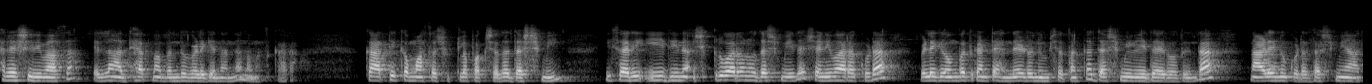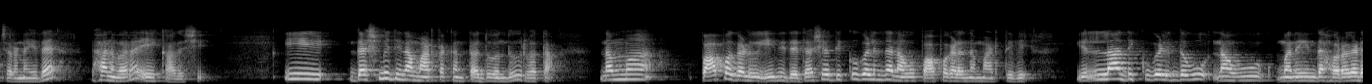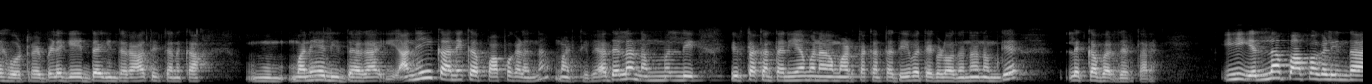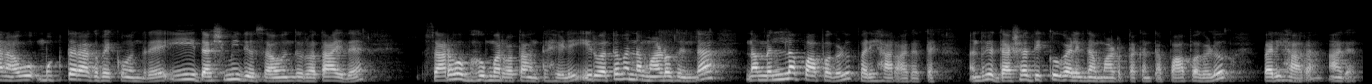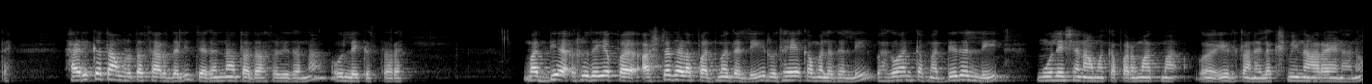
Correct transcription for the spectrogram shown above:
ಹರೇ ಶ್ರೀನಿವಾಸ, ಎಲ್ಲ ಅಧ್ಯಾತ್ಮ ಬಂಧುಗಳಿಗೆ ನನ್ನ ನಮಸ್ಕಾರ. ಕಾರ್ತಿಕ ಮಾಸ ಶುಕ್ಲ ಪಕ್ಷದ ದಶಮಿ. ಈ ಸಾರಿ ಈ ದಿನ, ಶುಕ್ರವಾರನೂ ದಶಮಿ ಇದೆ, ಶನಿವಾರ ಕೂಡ ಬೆಳಗ್ಗೆ ಒಂಬತ್ತು ಗಂಟೆ ಹನ್ನೆರಡು ನಿಮಿಷ ತನಕ ದಶಮಿ ವೇದ ಇರೋದ್ರಿಂದ ನಾಳೆನೂ ಕೂಡ ದಶಮಿ ಆಚರಣೆ ಇದೆ, ಭಾನುವಾರ ಏಕಾದಶಿ. ಈ ದಶಮಿ ದಿನ ಮಾಡ್ತಕ್ಕಂಥದ್ದು ಒಂದು ವ್ರತ. ನಮ್ಮ ಪಾಪಗಳು ಏನಿದೆ, ದಶ ದಿಕ್ಕುಗಳಿಂದ ನಾವು ಪಾಪಗಳನ್ನು ಮಾಡ್ತೀವಿ. ಎಲ್ಲ ದಿಕ್ಕುಗಳಿಂದವೂ ನಾವು ಮನೆಯಿಂದ ಹೊರಗಡೆ ಹೊರಟ್ರೆ ಬೆಳಗ್ಗೆ ಎದ್ದಾಗಿಂದ ರಾತ್ರಿ ತನಕ ಮನೆಯಲ್ಲಿದ್ದಾಗ ಈ ಅನೇಕ ಅನೇಕ ಪಾಪಗಳನ್ನು ಮಾಡ್ತೀವಿ. ಅದೆಲ್ಲ ನಮ್ಮಲ್ಲಿ ಇರ್ತಕ್ಕಂಥ ನಿಯಮನ ಮಾಡ್ತಕ್ಕಂಥ ದೇವತೆಗಳು ಅದನ್ನು ನಮಗೆ ಲೆಕ್ಕ ಬರೆದಿಡ್ತಾರೆ. ಈ ಎಲ್ಲ ಪಾಪಗಳಿಂದ ನಾವು ಮುಕ್ತರಾಗಬೇಕು ಅಂದರೆ ಈ ದಶಮಿ ದಿವಸ ಒಂದು ವ್ರತ ಇದೆ. ಸಾರ್ವಭೌಮ ವ್ರತ ಅಂತ ಹೇಳಿ ಈ ವ್ರತವನ್ನು ಮಾಡೋದ್ರಿಂದ ನಮ್ಮೆಲ್ಲ ಪಾಪಗಳು ಪರಿಹಾರ ಆಗತ್ತೆ. ಅಂದರೆ ದಶ ದಿಕ್ಕುಗಳಿಂದ ಮಾಡಿರ್ತಕ್ಕಂಥ ಪಾಪಗಳು ಪರಿಹಾರ ಆಗತ್ತೆ. ಹರಿಕಥಾಮೃತ ಸಾರದಲ್ಲಿ ಜಗನ್ನಾಥ ದಾಸರು ಇದನ್ನು ಉಲ್ಲೇಖಿಸ್ತಾರೆ. ಮಧ್ಯ ಹೃದಯ ಪ, ಅಷ್ಟದಳ ಪದ್ಮದಲ್ಲಿ, ಹೃದಯ ಕಮಲದಲ್ಲಿ, ಭಗವಂತ ಮಧ್ಯದಲ್ಲಿ ಮೂಲೇಶ ನಾಮಕ ಪರಮಾತ್ಮ ಇರ್ತಾನೆ, ಲಕ್ಷ್ಮೀನಾರಾಯಣನು.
